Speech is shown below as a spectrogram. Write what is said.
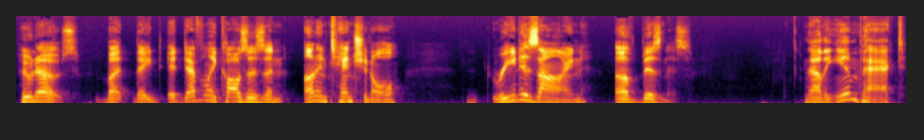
who knows? But they it definitely causes an unintentional redesign of business. Now the impact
